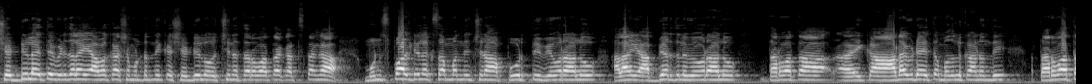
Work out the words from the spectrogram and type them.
షెడ్యూల్ అయితే విడుదలయ్యే అవకాశం ఉంటుంది. ఇక షెడ్యూల్ వచ్చిన తర్వాత ఖచ్చితంగా మున్సిపాలిటీలకు సంబంధించిన పూర్తి వివరాలు అలాగే అభ్యర్థుల వివరాలు తర్వాత ఇక అడవిడి అయితే మొదలు కానుంది. తర్వాత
